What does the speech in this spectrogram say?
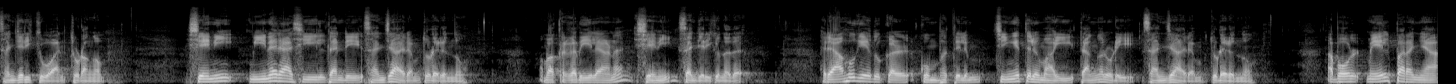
സഞ്ചരിക്കുവാൻ തുടങ്ങും. ശനി മീനരാശിയിൽ തന്റെ സഞ്ചാരം തുടരുന്നു. വക്രഗതിയിലാണ് ശനി സഞ്ചരിക്കുന്നത്. രാഹുകേതുക്കൾ കുംഭത്തിലും ചിങ്ങത്തിലുമായി തങ്ങളുടെ സഞ്ചാരം തുടരുന്നു. അപ്പോൾ മേൽപ്പറഞ്ഞ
